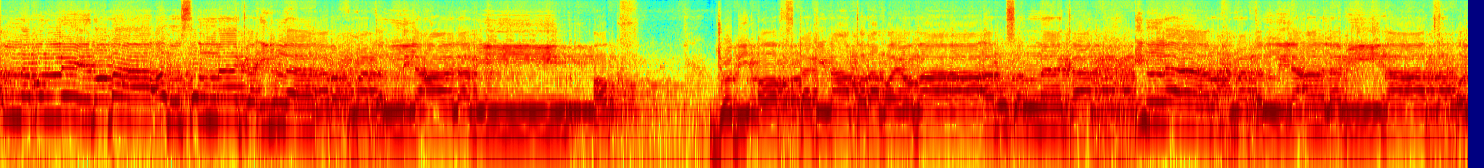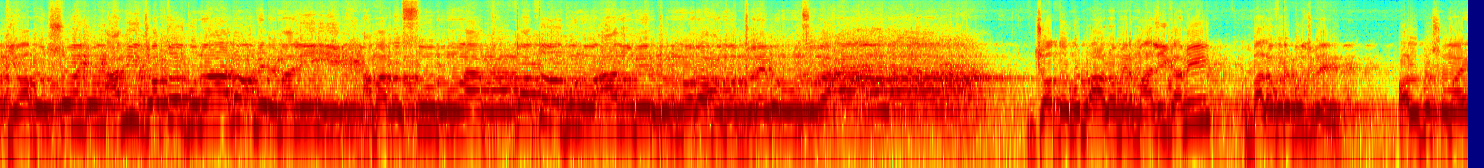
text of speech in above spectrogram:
আল্লাহ আরসালনাকা যদি অফটাকে না করা হয় অতি অবশ্যই, আমি যতগুলো আলমের মালিক, আমার রাসূলুল্লাহ ততগুলো আলমের জন্য রহমত জোরে বলুন যতগুলো আলমের মালিক আমি ভালো করে বুঝবেন অল্প সময়ে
